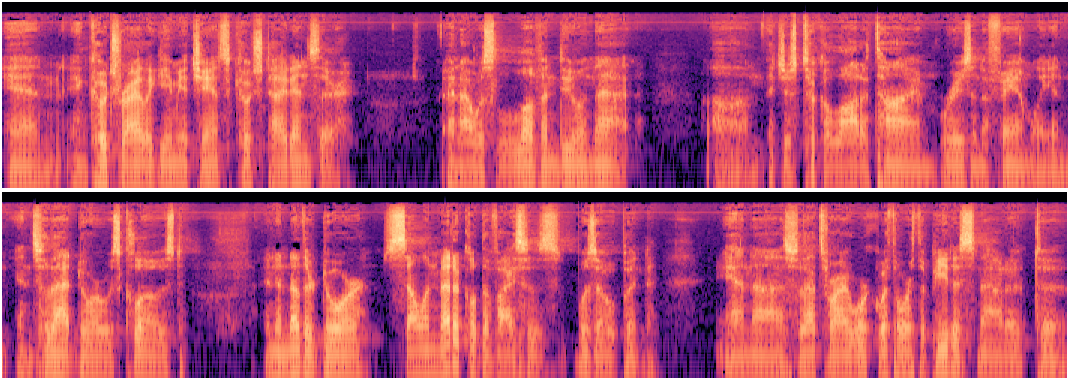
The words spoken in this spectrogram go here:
And, and Coach Riley gave me a chance to coach tight ends there. And I was loving doing that. Um, it just took a lot of time raising a family. And, and so that door was closed. And another door, selling medical devices, was opened. And uh, so that's where I work with orthopedists now to, to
